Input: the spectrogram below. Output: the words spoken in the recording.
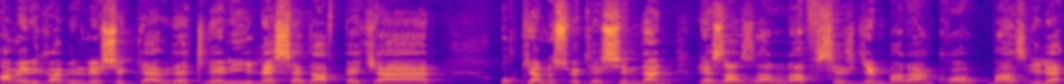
Amerika Birleşik Devletleri ile Sedat Peker. Okyanus ötesinden Reza Zarraf, Sezgin Baran Korkmaz ile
